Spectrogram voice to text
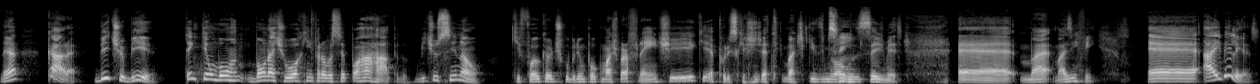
né? Cara, B2B tem que ter um bom, bom networking pra você porrar rápido. B2C não. Que foi o que eu descobri um pouco mais pra frente, e que é por isso que a gente já tem mais de 15 mil Sim. alunos em seis meses. É, mas, mas enfim. É, aí beleza.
